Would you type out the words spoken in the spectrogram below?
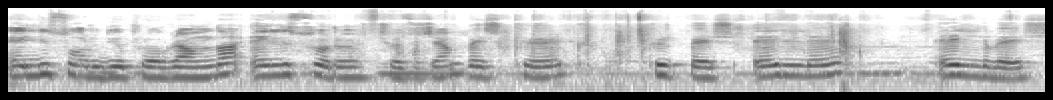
50 soru diyor programda. 50 soru çözeceğim. 5, 40, 45, 50, 55.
